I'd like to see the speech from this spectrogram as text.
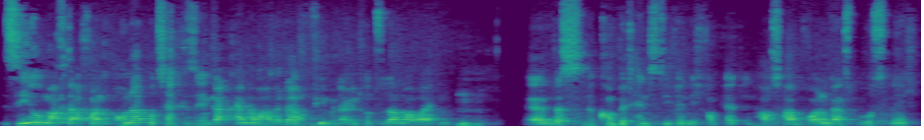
SEO macht davon 100% gesehen gar keiner, weil wir da viel mit Agenturen zusammenarbeiten. Mhm. Ähm, das ist eine Kompetenz, die wir nicht komplett in-house haben wollen, ganz bewusst nicht.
